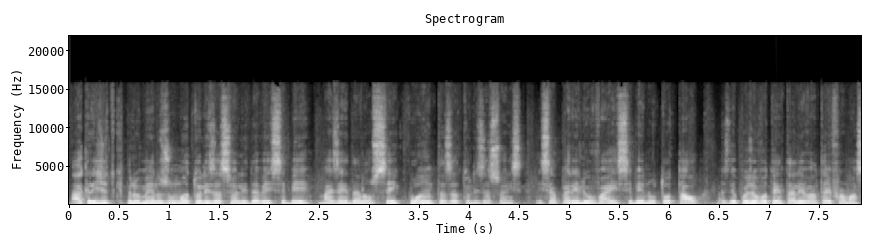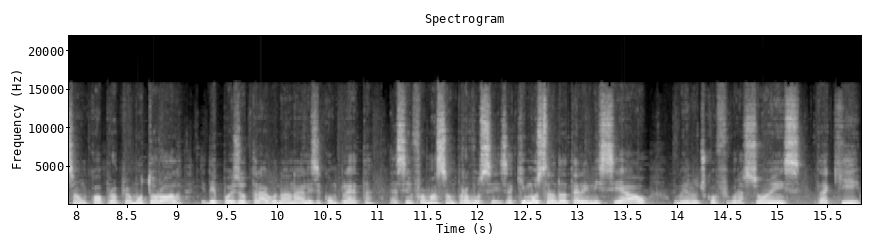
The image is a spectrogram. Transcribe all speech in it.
Acredito que pelo menos uma atualização ele deve receber, mas ainda não sei quantas atualizações esse aparelho vai receber no total. Mas depois eu vou tentar levantar informação com a própria Motorola e depois eu trago na análise completa essa informação para vocês. Aqui mostrando a tela inicial, o menu de configurações, tá aqui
